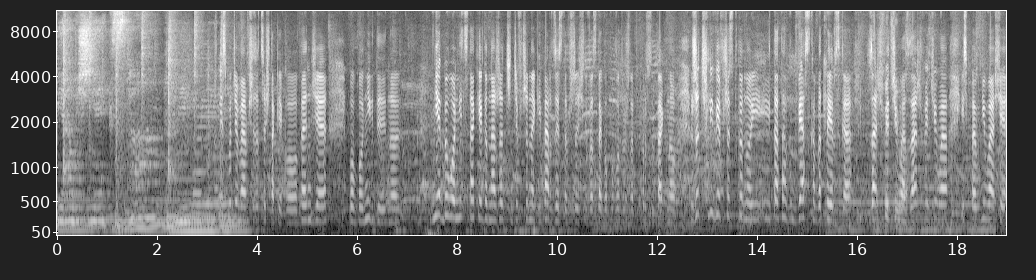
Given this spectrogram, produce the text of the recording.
biały śnieg spadł. Nie spodziewałam się, że coś takiego będzie, bo, bo nigdy no, nie było nic takiego na rzecz dziewczynek i bardzo jestem szczęśliwa z tego powodu, że po prostu tak no, życzliwie wszystko, no i, i ta, ta gwiazdka betlejemska zaświeciła, zaświeciła i spełniła się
